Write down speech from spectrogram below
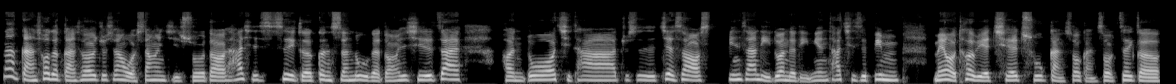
那感受的感受，就像我上一集说到，它其实是一个更深入的东西。其实，在很多其他就是介绍冰山理论的里面，它其实并没有特别切出感受感受这个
